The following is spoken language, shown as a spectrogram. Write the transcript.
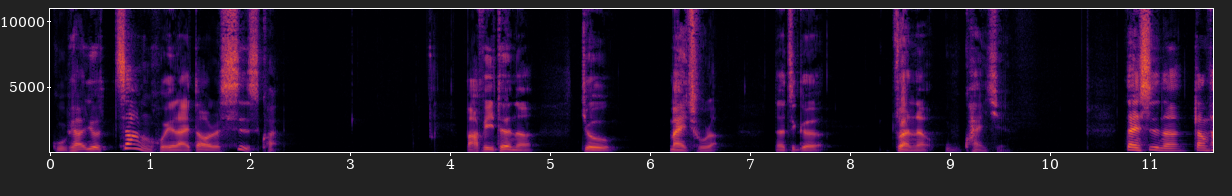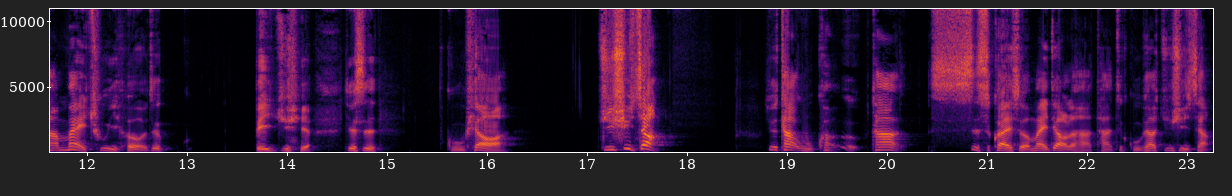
股票又涨回来到了四十块。巴菲特呢就卖出了，那这个赚了五块钱。但是呢，当他卖出以后，这悲剧啊，就是股票啊继续涨，就是他五块，呃，他。四十块的时候卖掉了哈，他这股票继续涨，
